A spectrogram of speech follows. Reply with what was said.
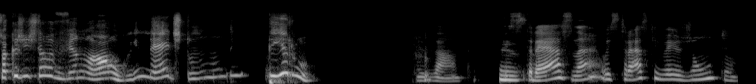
Só que a gente estava vivendo algo inédito no mundo inteiro. Exato. Estresse, né? O estresse que veio junto.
